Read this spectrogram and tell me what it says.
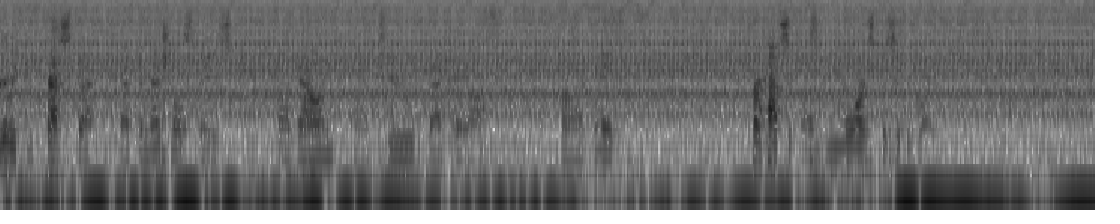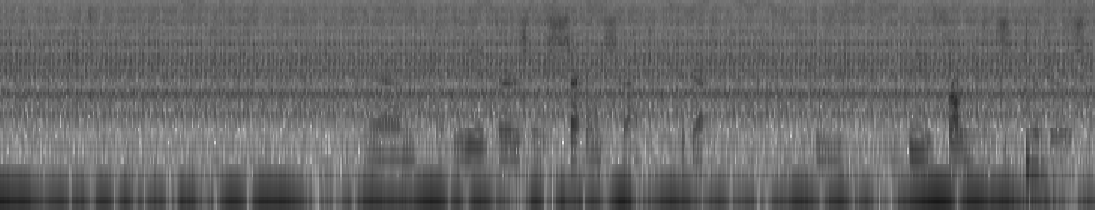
really compress that, that dimensional space uh, down uh, to that payoff uh, in a perhaps a more specific way. And I believe there's a second step to get the B from this, which is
